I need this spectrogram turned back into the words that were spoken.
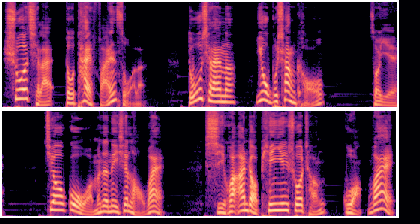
说起来都太繁琐了，读起来呢又不上口，所以教过我们的那些老外喜欢按照拼音说成“广外”。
